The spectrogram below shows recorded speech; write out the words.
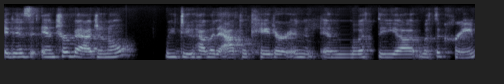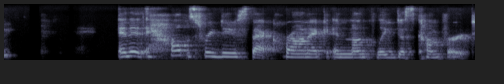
It is intravaginal we do have an applicator in, in with the uh, with the cream. And it helps reduce that chronic and monthly discomfort.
